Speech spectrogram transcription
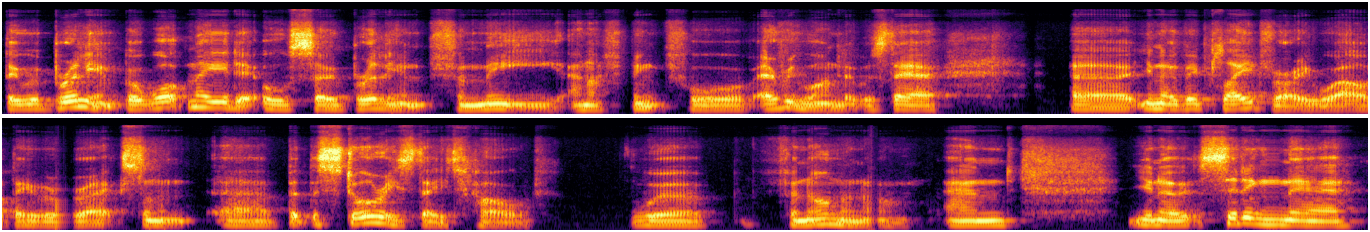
they were brilliant. But what made it also brilliant for me, and I think for everyone that was there, uh, you know, they played very well. They were excellent. Uh, but the stories they told were phenomenal. And you know, sitting there,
